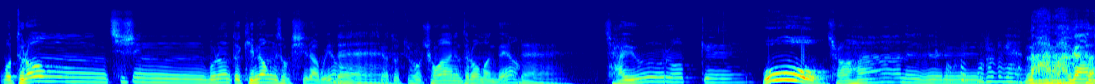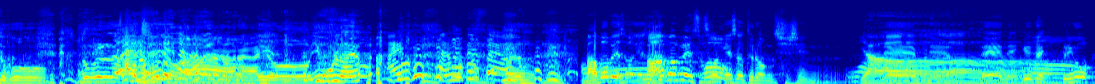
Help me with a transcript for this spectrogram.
뭐 드럼 치신 분은 또 김영석 씨라고요. 네. 제가 또 조- 좋아하는 드러머인데요. 네. 자유롭게 오! 저 하늘을. 날아가도 놀라지 잘못했죠. 말아요. 이거 몰라요? 아유 잘못했어요. 마법의 성에서 마법의 성. 성에서 드럼 치신 야. 네, 분이에요. 네, 네. 그러니까 그리고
